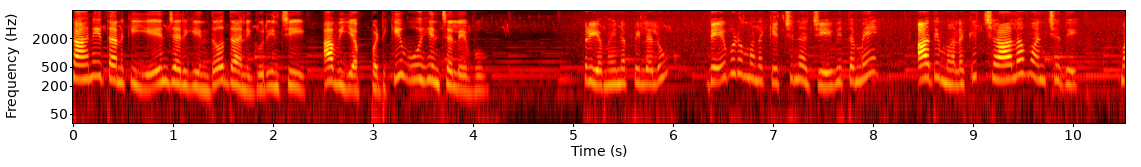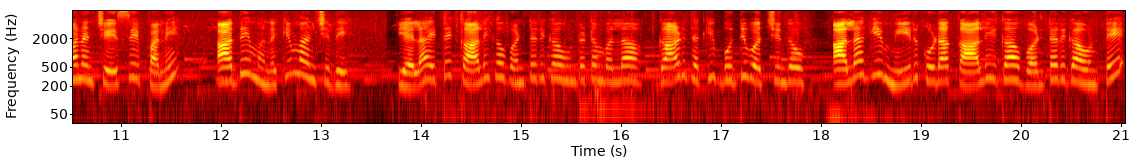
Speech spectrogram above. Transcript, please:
కాని తనకి ఏం జరిగిందో దాని గురించి అవి ఎప్పటికీ ఊహించలేవు. ప్రియమైన పిల్లలు దేవుడు మనకిచ్చిన జీవితమే అది మనకి చాలా మంచిది. మనం చేసే పని అదే మనకి మంచిది. ఎలా అయితే ఖాళీగా ఒంటరిగా ఉండటం వల్ల గాడిదకి బుద్ధి వచ్చిందో అలాగే మీరు కూడా ఖాళీగా ఒంటరిగా ఉంటే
